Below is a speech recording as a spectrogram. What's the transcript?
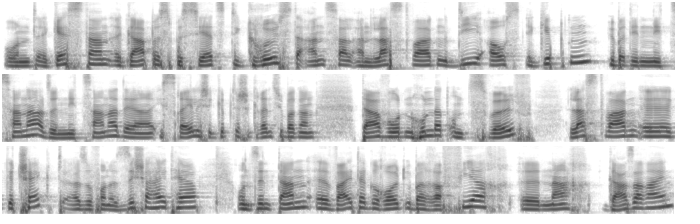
Und äh, gestern äh, gab es bis jetzt die größte Anzahl an Lastwagen, die aus Ägypten über den Nizana, also Nizana, der israelisch-ägyptische Grenzübergang, da wurden 112 Lastwagen äh, gecheckt, also von der Sicherheit her, und sind dann äh, weitergerollt über Rafah äh, nach Gaza rein.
